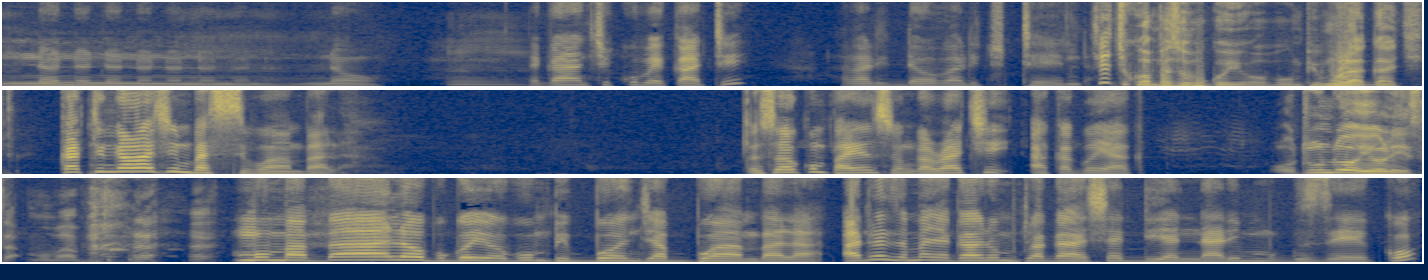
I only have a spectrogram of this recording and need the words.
No no no no no no no no no. Leka nkikube kati abaliddewo balitutenda. Ki ekikwambaza obugoye obumpi mulaga ki? Kati nga lwaki mba sibwambala osobola kumpayo ensonga lwaki akagoye aka otunda oyo oleesa mu mabaala obugoye obumpi bwonja bwambala. Ate nze manyagala n'omuntu agala shaddiya nali muguzeeko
